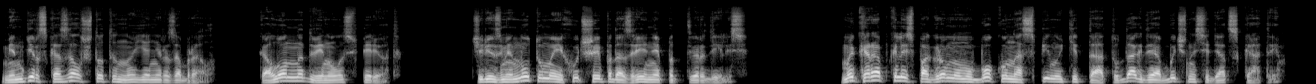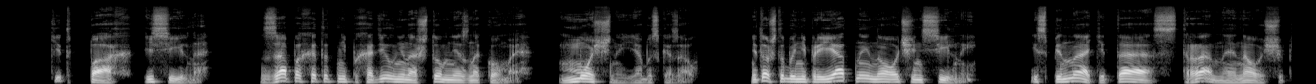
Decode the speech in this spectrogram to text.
Менгир сказал что-то, но я не разобрал. Колонна двинулась вперед. Через минуту мои худшие подозрения подтвердились. Мы карабкались по огромному боку на спину кита, туда, где обычно сидят скаты. Кит пах, и сильно. Запах этот не походил ни на что мне знакомое. Мощный, я бы сказал. Не то чтобы неприятный, но очень сильный. И спина кита странная на ощупь.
